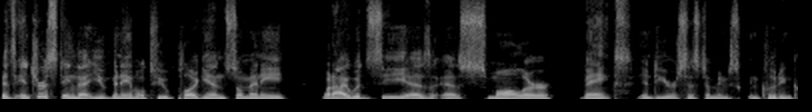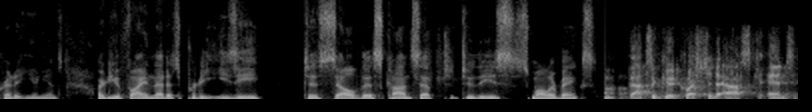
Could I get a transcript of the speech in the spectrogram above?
it's interesting that you've been able to plug in so many what i would see as as smaller banks into your system including credit unions. Or do you find that it's pretty easy to sell this concept to these smaller banks? That's a good question to ask. And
